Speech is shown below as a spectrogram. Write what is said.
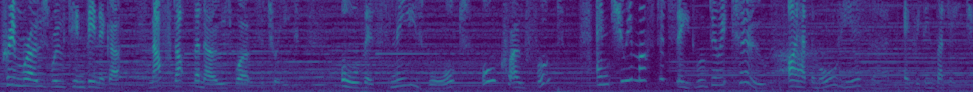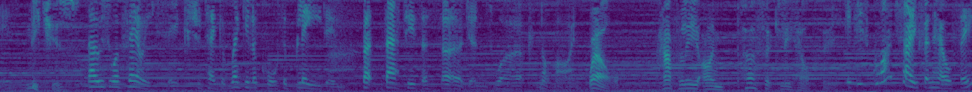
Primrose root in vinegar, snuffed up the nose works a treat. Or there's sneezewort, or crowfoot, and chewy mustard seed will do it too. I have them all here, sir, everything but leeches. Leeches? Those who are very sick should take a regular course of bleeding, but that is a surgeon's work, not mine. Well, happily, I'm perfectly healthy. It is quite safe and healthy,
